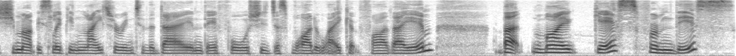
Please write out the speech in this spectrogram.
she might be sleeping later into the day and therefore she's just wide awake at 5 a.m. But my guess from this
